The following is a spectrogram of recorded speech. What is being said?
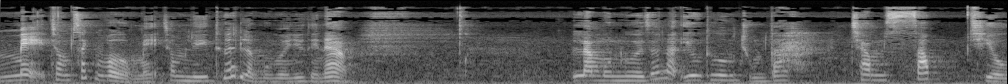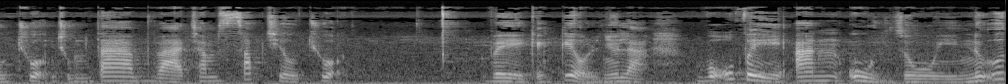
mẹ trong sách vở mẹ trong lý thuyết là một người như thế nào là một người rất là yêu thương chúng ta, chăm sóc chiều chuộng chúng ta và chăm sóc chiều chuộng về cái kiểu như là vỗ về, an ủi rồi nữ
